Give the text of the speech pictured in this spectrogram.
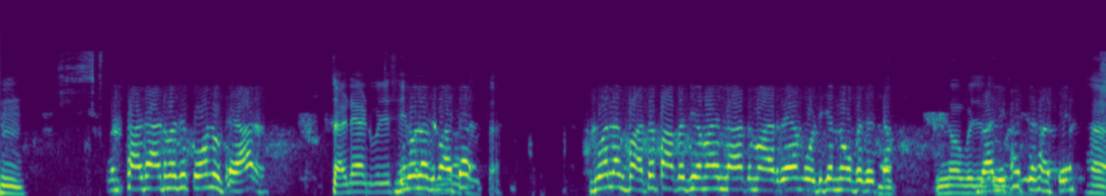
हम्म। साढ़े आठ बजे कौन उठे यार? साढ़े आठ बजे से वो अलग नहीं बात है। वो अलग बात है पापा जी हमारे लात मार रहे हैं हम उठ के नौ बजे तक। नौ बजे गाली खाते खाते। हाँ।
